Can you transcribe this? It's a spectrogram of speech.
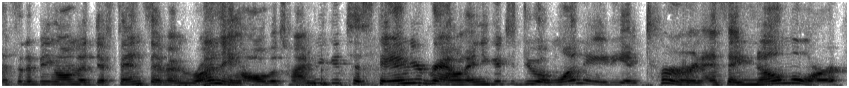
instead of being on the defensive and running all the time, you get to stand your ground and you get to do a 180 and turn and say, No more.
